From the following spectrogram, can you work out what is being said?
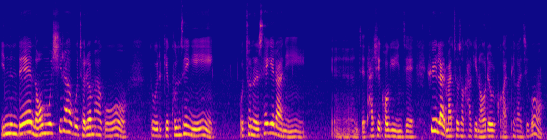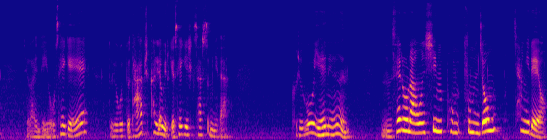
있는데 너무 실하고 저렴하고 또 이렇게 군생이 5,000원에 3개라니 예, 이제 다시 거기 이제 휴일날 맞춰서 가기는 어려울 것 같아가지고 제가 이제 요거 세 개, 또 요것도 다 합식하려고 이렇게 세 개씩 샀습니다. 그리고 얘는 음, 새로 나온 신품종 창이래요.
